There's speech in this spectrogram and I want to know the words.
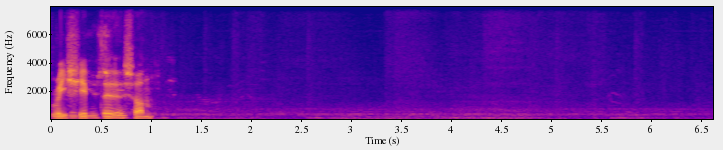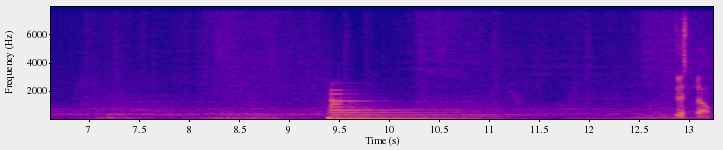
Reshape the sheep. son. Dispel.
